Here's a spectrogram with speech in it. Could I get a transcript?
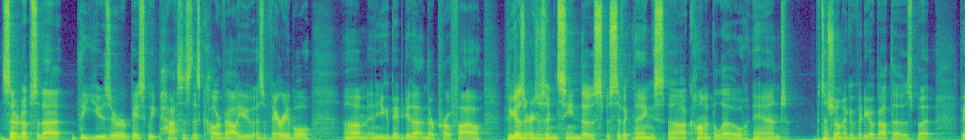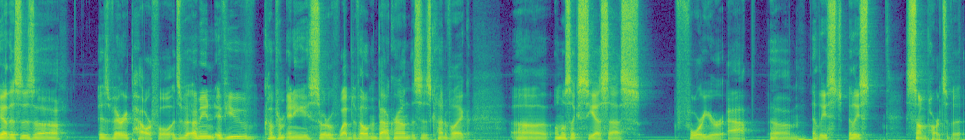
set it up so that the user basically passes this color value as a variable. Um, and you could maybe do that in their profile. If you guys are interested in seeing those specific things, uh, comment below and potentially I'll make a video about those. But, but yeah, this is uh, is very powerful. It's I mean, if you come from any sort of web development background, this is kind of like uh, almost like CSS for your app. Um, at least at least some parts of it.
